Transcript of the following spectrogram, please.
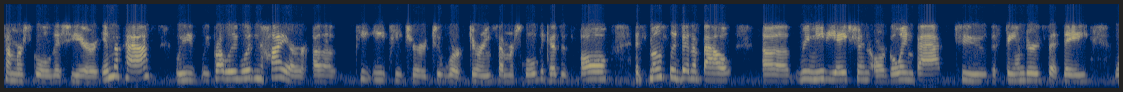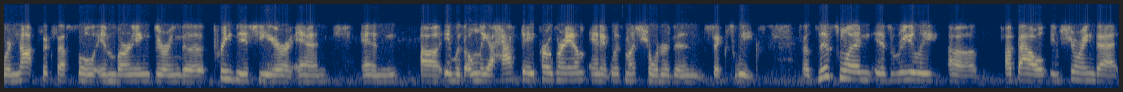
summer school this year. In the past, we, we probably wouldn't hire a PE teacher to work during summer school because it's all, it's mostly been about uh, remediation or going back to the standards that they were not successful in learning during the previous year and and uh, it was only a half day program and it was much shorter than six weeks. So this one is really uh, about ensuring that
